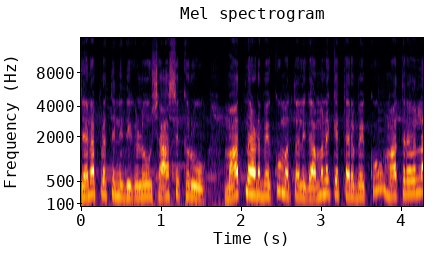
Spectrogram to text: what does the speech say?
ಜನಪ್ರತಿನಿಧಿಗಳು, ಶಾಸಕರು ಮಾತನಾಡಬೇಕು ಮತ್ತು ಅಲ್ಲಿ ಗಮನಕ್ಕೆ ತರಬೇಕು. ಮಾತ್ರವಲ್ಲ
